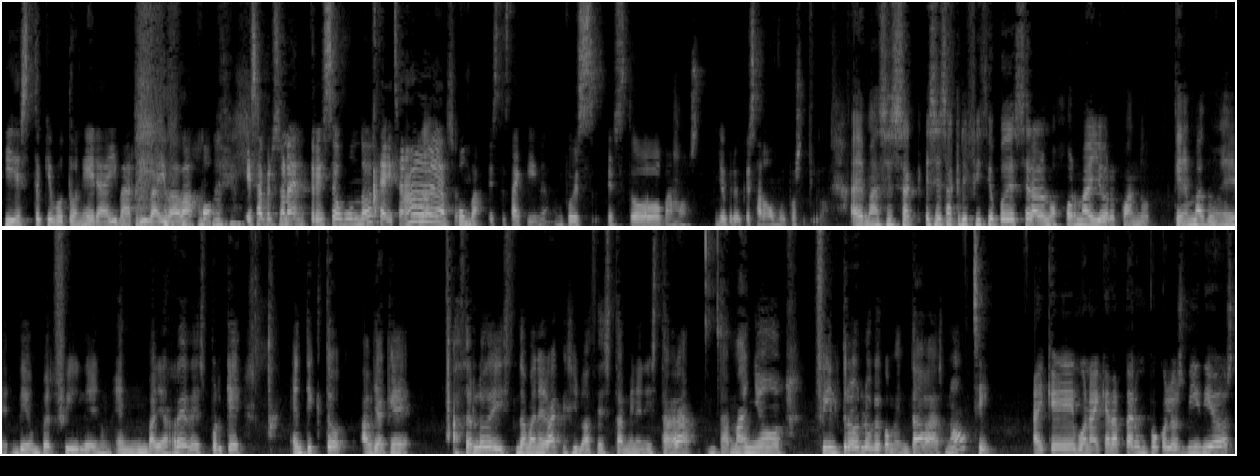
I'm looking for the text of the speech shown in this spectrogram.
y esto qué botonera, iba arriba, iba abajo, esa persona en tres segundos te ha dicho, no, pumba, esto está aquí, ¿no? Pues esto, vamos, yo creo que es algo muy positivo. Además, ese sacrificio puede ser a lo mejor mayor cuando tienes más de un perfil en, en varias redes, porque en TikTok habría que hacerlo de distinta manera que si lo haces también en Instagram. Tamaños, filtros, lo que comentabas, ¿no? Sí, hay que, bueno, hay que adaptar un poco los vídeos.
